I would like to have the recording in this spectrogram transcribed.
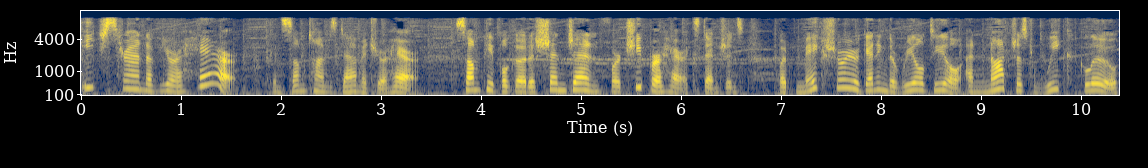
each strand of your hair can sometimes damage your hair. Some people go to Shenzhen for cheaper hair extensions, but make sure you're getting the real deal and not just weak glue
